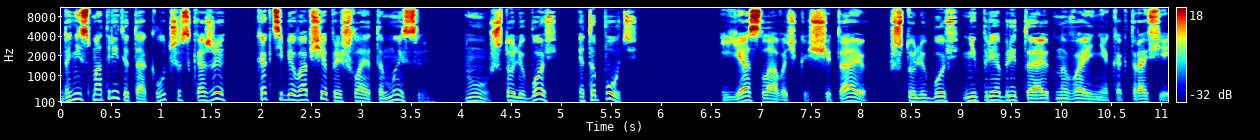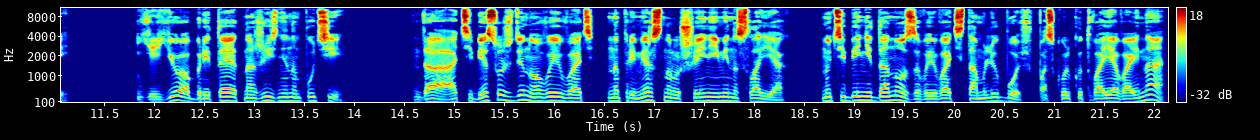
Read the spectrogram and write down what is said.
Да не смотри ты так, лучше скажи, как тебе вообще пришла эта мысль? Ну, что любовь — это путь». Я, Славочка, считаю, что любовь не приобретают на войне как трофей. Ее обретают на жизненном пути. Да, тебе суждено воевать, например, с нарушениями на слоях, но тебе не дано завоевать там любовь, поскольку твоя война,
